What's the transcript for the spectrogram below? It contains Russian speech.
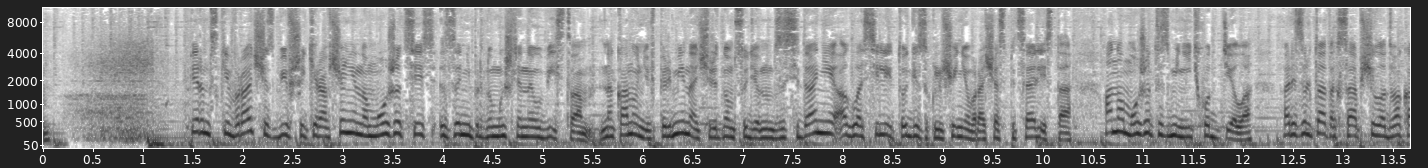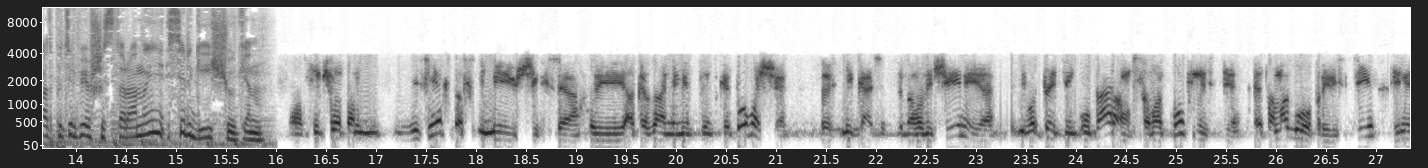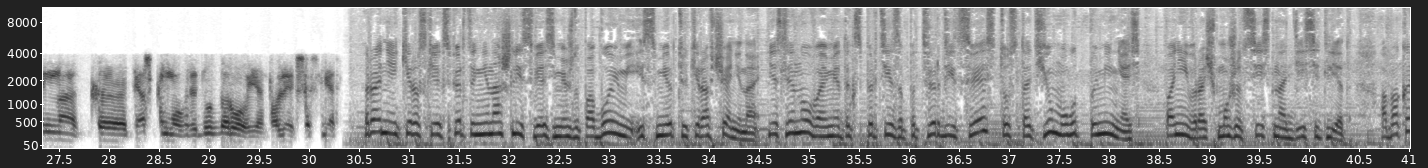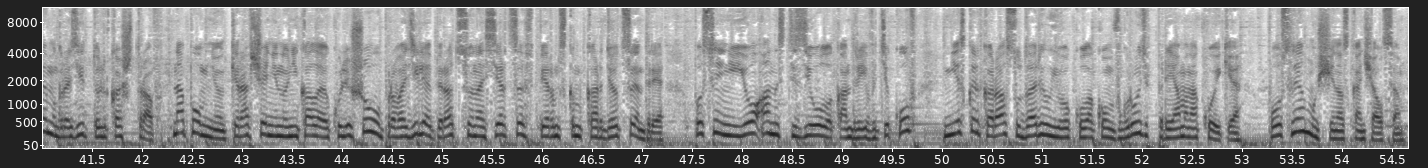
Пермский врач, избивший кировчанина, может сесть за непредумышленное убийство. Накануне в Перми на очередном судебном заседании огласили итоги заключения врача-специалиста. Оно может изменить ход дела. О результатах сообщил адвокат потерпевшей стороны Сергей Щукин. С учетом дефектов, имеющихся при оказании медицинской помощи, то есть некачественного лечения. И вот этим ударом в совокупности это могло привести именно к тяжкому вреду здоровья, повлекшей смерть. Ранее кировские эксперты не нашли связи между побоями и смертью кировчанина. Если новая медэкспертиза подтвердит связь, то статью могут поменять. По ней врач может сесть на 10 лет. А пока ему грозит только штраф. Напомню, кировчанину Николаю Кулешову проводили операцию на сердце в Пермском кардиоцентре. После нее анестезиолог Андрей Ватяков несколько раз ударил его кулаком в грудь прямо на койке. После мужчина скончался.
